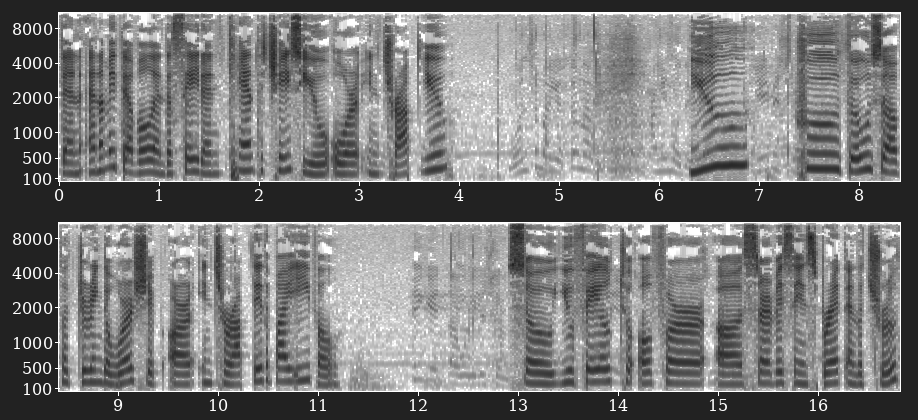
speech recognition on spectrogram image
Then enemy devil and the Satan can't chase you or interrupt you. You who those of during the worship are interrupted by evil. So you fail to offer a service in spirit and the truth.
